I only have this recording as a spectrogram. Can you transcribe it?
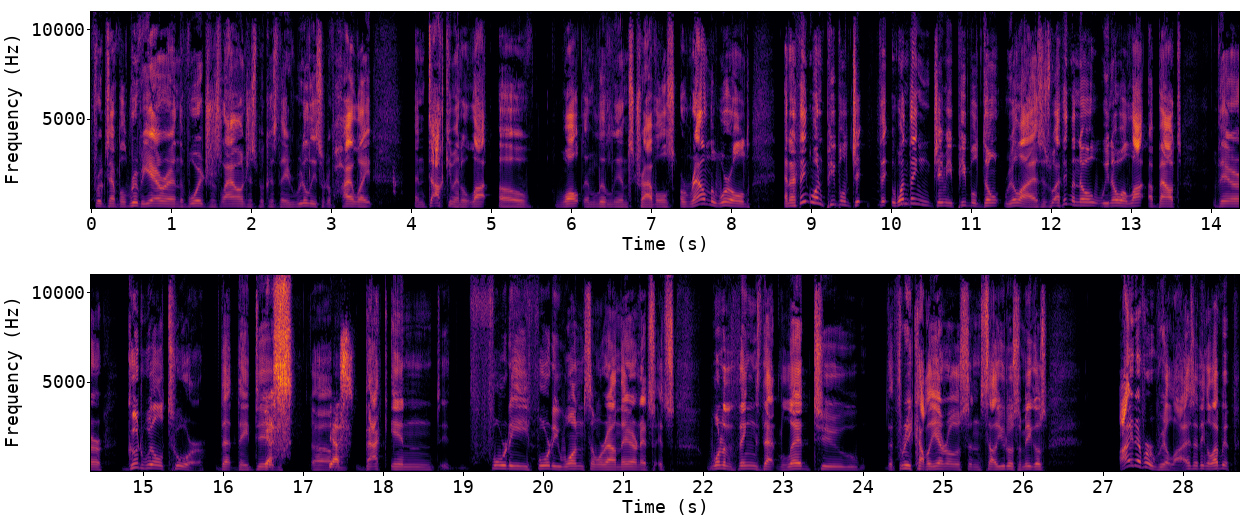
for example, Riviera and the Voyagers Lounge is because they really sort of highlight and document a lot of Walt and Lillian's travels around the world and I think one people, one thing, Jamie, people don't realize is I think we know we know a lot about their goodwill tour that they did. Yes. Um, yes. Back in 40, 41, somewhere around there, and it's it's one of the things that led to the three caballeros and saludos amigos. I never realized. I think a lot of people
